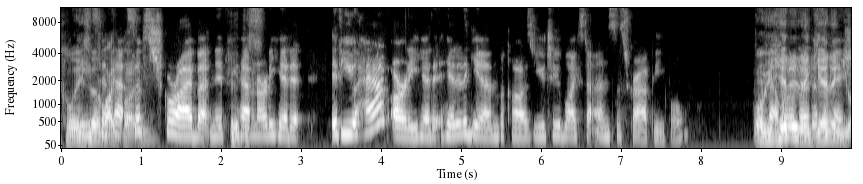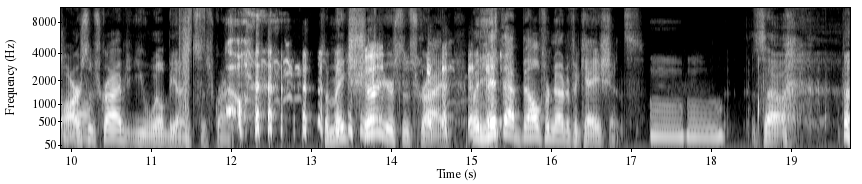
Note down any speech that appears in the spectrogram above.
Please, please hit like that button. subscribe button if you haven't this- already hit it if you have already hit it hit it again because youtube likes to unsubscribe people Well, if you hit it again and you are bell. subscribed, you will be unsubscribed. Oh. So make sure you're subscribed, but hit that bell for notifications. hmm So,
